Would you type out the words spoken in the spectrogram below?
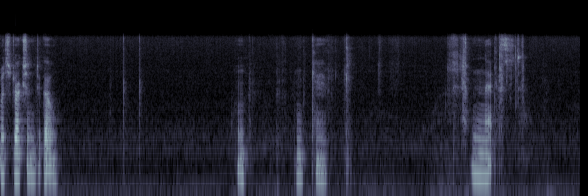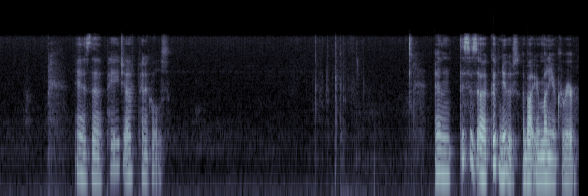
Which direction to go? Hmm. Okay. Next is the Page of Pentacles. And this is uh, good news about your money or career.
